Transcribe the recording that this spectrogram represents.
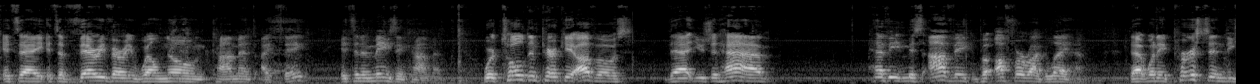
It's a, it's a very, very well-known comment, I think. It's an amazing comment. We're told in Pirkei Avos that you should have heavy misavik ba'afar raglehem. That when a person, the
